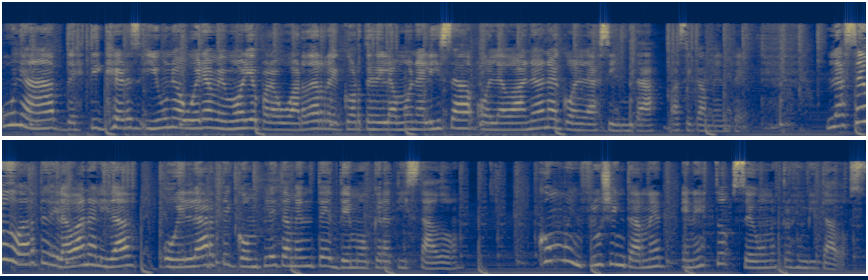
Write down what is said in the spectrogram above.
una app de stickers y una buena memoria para guardar recortes de la Mona Lisa o la banana con la cinta, básicamente. La pseudoarte de la banalidad o el arte completamente democratizado. ¿Cómo influye Internet en esto según nuestros invitados?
